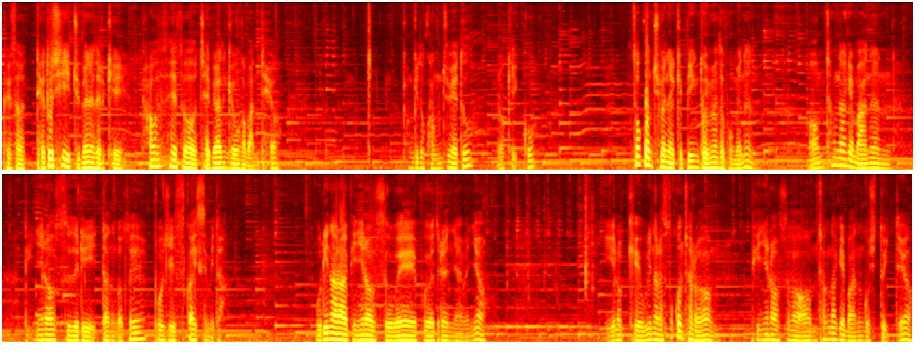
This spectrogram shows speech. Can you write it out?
그래서 대도시 주변에서 이렇게 하우스에서 재배하는 경우가 많대요. 경기도 광주에도 이렇게 있고 수도권 주변에 이렇게 삥 돌면서 보면은 엄청나게 많은 비닐하우스들이 있다는 것을 보실 수가 있습니다. 우리나라 비닐하우스 왜 보여드렸냐면요. 이렇게 우리나라 수도권처럼 비닐하우스가 엄청나게 많은 곳이 또 있대요.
